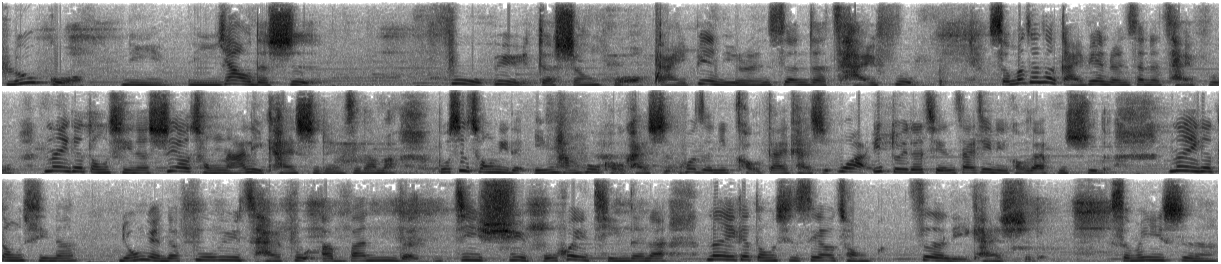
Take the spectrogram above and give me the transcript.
如果你你要的是富裕的生活，改变你人生的财富，什么叫做改变人生的财富？那一个东西呢，是要从哪里开始的？你知道吗？不是从你的银行户口开始，或者你口袋开始，哇，一堆的钱塞进你口袋，不是的。那一个东西呢？永远的富裕、财富、abundant，继续不会停的呢？那一个东西是要从这里开始的，什么意思呢？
